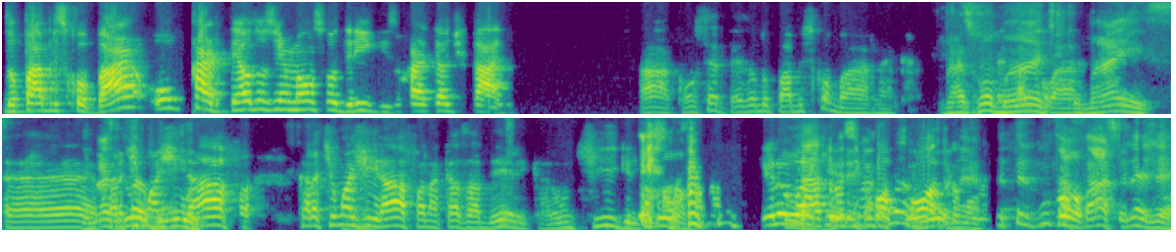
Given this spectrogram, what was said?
do Pablo Escobar ou o cartel dos irmãos Rodrigues, o cartel de Cali? Ah, com certeza do Pablo Escobar, né? Mais romântico, mais. É, mais o cara tinha uma girafa. O cara tinha uma girafa na casa dele, cara, um tigre. Ele não vai querer uma foto, né? Pergunta Pô, fácil, né, Jé?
